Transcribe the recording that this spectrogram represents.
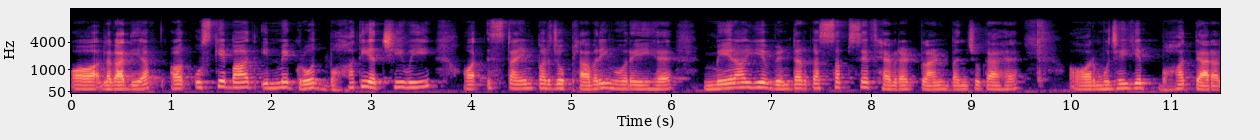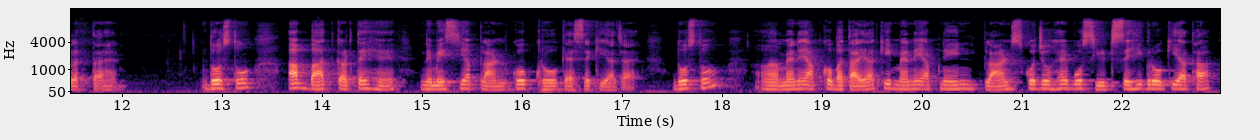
और लगा दिया और उसके बाद इनमें ग्रोथ बहुत ही अच्छी हुई और इस टाइम पर जो फ्लावरिंग हो रही है, मेरा ये विंटर का सबसे फेवरेट प्लांट बन चुका है और मुझे ये बहुत प्यारा लगता है। दोस्तों अब बात करते हैं निमेसिया प्लांट को ग्रो कैसे किया जाए। दोस्तों आ, मैंने आपको बताया कि मैंने अपने इन प्लांट्स को जो है वो सीड से ही ग्रो किया था।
